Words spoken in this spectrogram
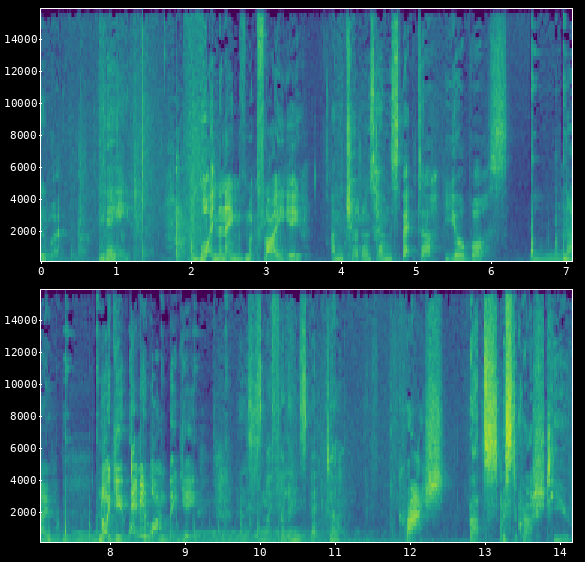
who? Me. And what in the name of McFly are you? I'm the Children's Home Inspector, your boss. No, not you. Anyone but you. And this is my fellow inspector. Crash. That's Mr. Crash to you.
